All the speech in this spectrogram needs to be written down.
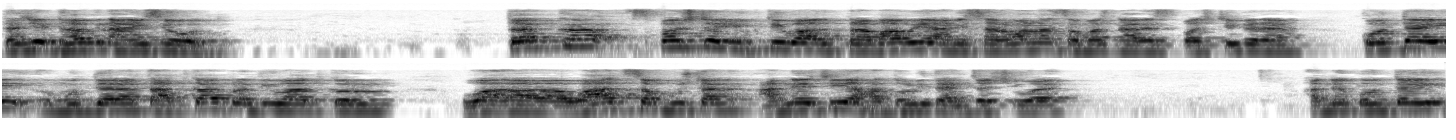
त्याचे ढग नाहीसे होत. तर्क स्पष्ट युक्तिवाद प्रभावी आणि सर्वांना समजणारे स्पष्टीकरण कोणत्याही मुद्द्याला तात्काळ प्रतिवाद करून वा- वाद संपुष्टात आणण्याची हातोडी त्यांच्याशिवाय अन्य कोणत्याही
